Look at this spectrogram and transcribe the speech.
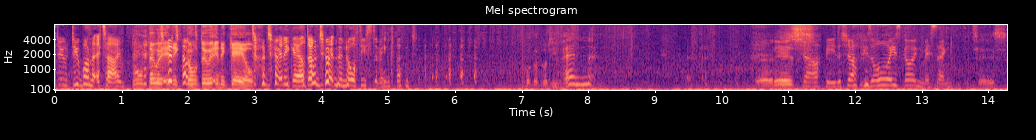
Do do one at a time. don't do it in a, Don't- don't do it in a gale. Don't do it in a gale. Don't do it in the northeast of England. Put the bloody pen. There it is. Sharpie. The Sharpie's always going missing. It is.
